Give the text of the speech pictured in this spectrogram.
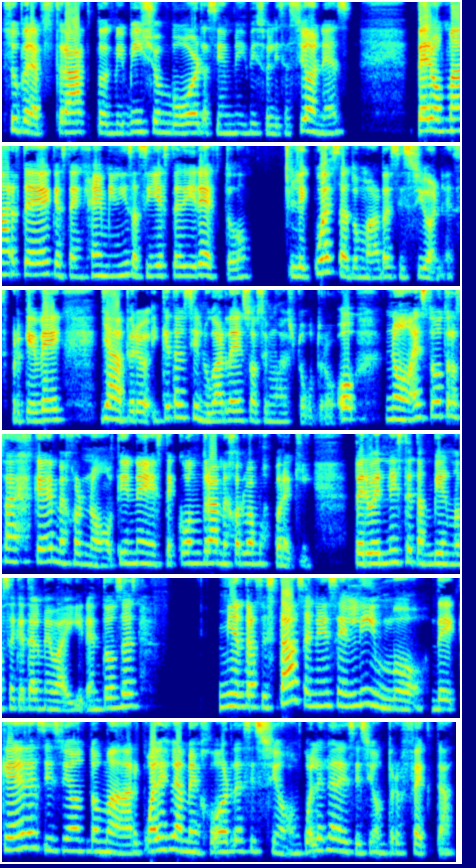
súper abstracto en mi vision board, así en mis visualizaciones, pero Marte, que está en Géminis, así esté directo, le cuesta tomar decisiones porque ve, ya, pero ¿y qué tal si en lugar de eso hacemos esto otro? O no, esto otro, ¿sabes qué? Mejor no, tiene este contra, mejor vamos por aquí. Pero en este también no sé qué tal me va a ir. Entonces, mientras estás en ese limbo de qué decisión tomar, cuál es la mejor decisión, cuál es la decisión perfecta,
